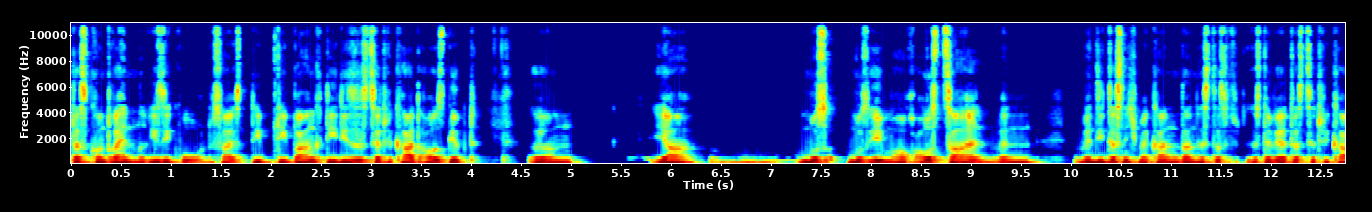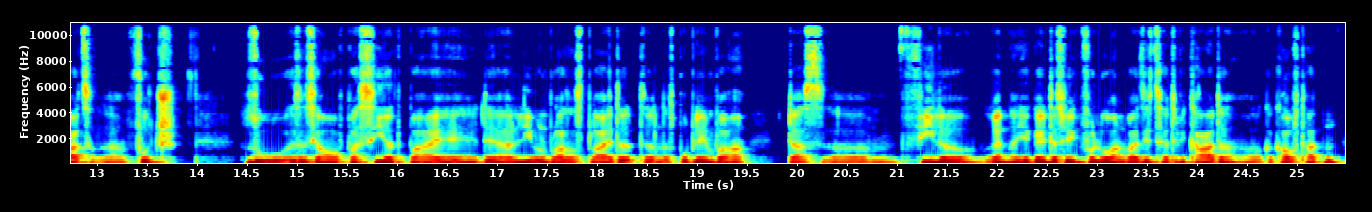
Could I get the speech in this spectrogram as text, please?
das Kontrahentenrisiko. Das heißt, die, die Bank, die dieses Zertifikat ausgibt, ähm, ja, muss, muss eben auch auszahlen. Wenn, wenn sie das nicht mehr kann, dann ist, das, ist der Wert des Zertifikats äh, futsch. So ist es ja auch passiert bei der Lehman Brothers Pleite, denn das Problem war, dass ähm, viele Rentner ihr Geld deswegen verloren, weil sie Zertifikate äh, gekauft hatten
